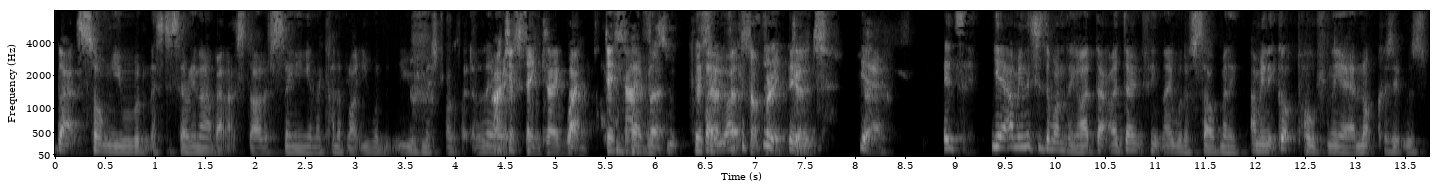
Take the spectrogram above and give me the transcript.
that song you wouldn't necessarily know about that style of singing, and the kind of like you wouldn't you would mistranslate the lyrics. I just think they went this advert. This so advert's not very good. Yeah, it's yeah. I mean, this is the one thing I don't, I don't think they would have sold many. I mean, it got pulled from the air not because it was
